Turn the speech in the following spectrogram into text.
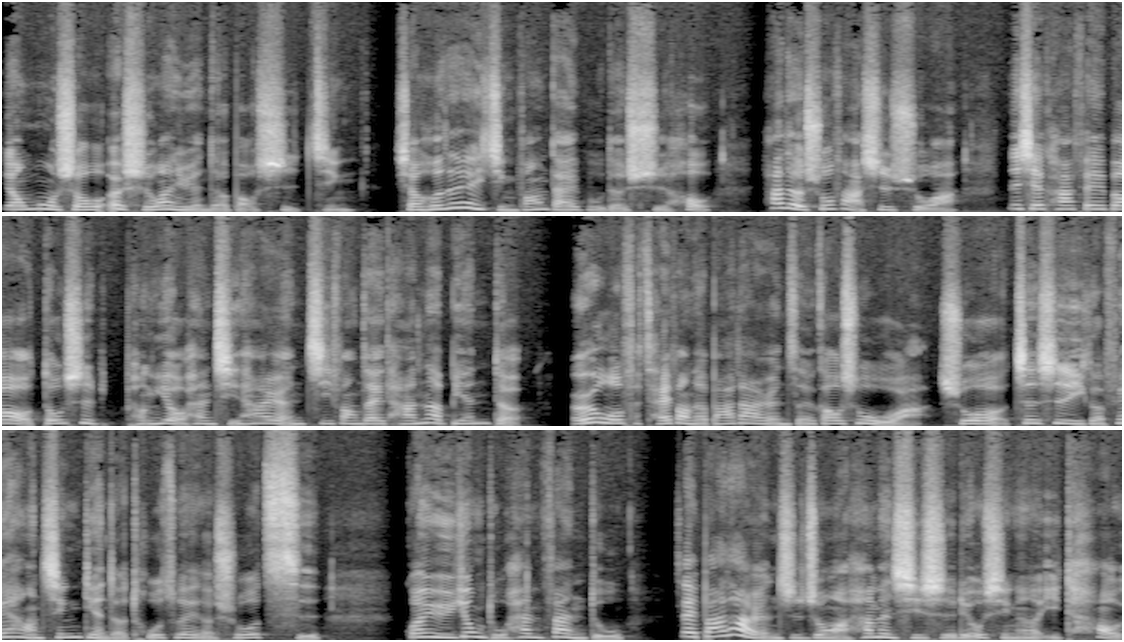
要没收二十万元的保释金。小何在警方逮捕的时候。他的说法是说啊，那些咖啡包都是朋友和其他人寄放在他那边的。而我采访的八大人则告诉我啊，说这是一个非常经典的脱罪的说辞。关于用毒和贩毒，在八大人之中啊，他们其实流行了一套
